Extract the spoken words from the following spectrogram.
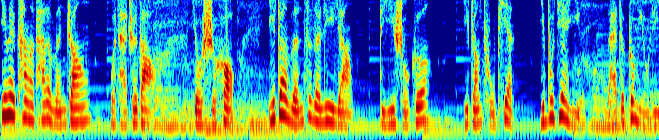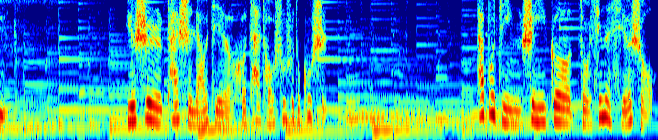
因为看了他的文章，我才知道，有时候一段文字的力量比一首歌、一张图片。一部电影来得更有力，于是开始了解和菜头叔叔的故事。他不仅是一个走心的写手，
